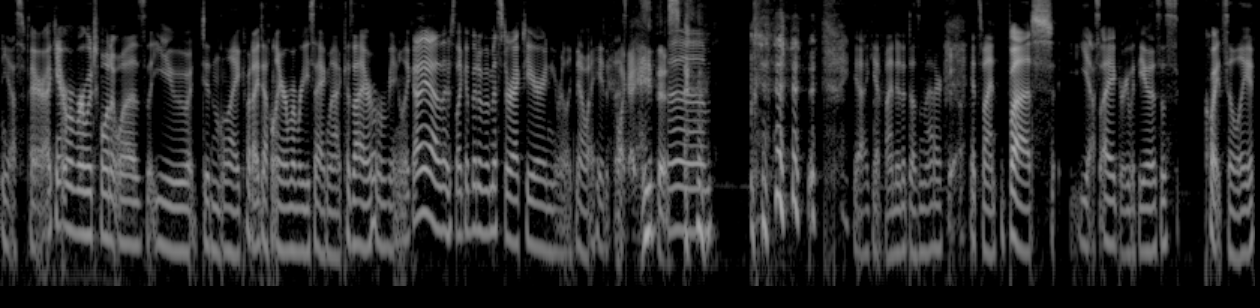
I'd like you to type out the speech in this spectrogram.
Yes, fair. I can't remember which one it was that you didn't like, but I definitely remember you saying that because I remember being like, "Oh yeah, there's like a bit of a misdirect here," and you were like, "No, I hated this." Like I hate this. um, yeah, I can't find it. It doesn't matter. Yeah. It's fine. But yes, I agree with you. This is quite silly.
